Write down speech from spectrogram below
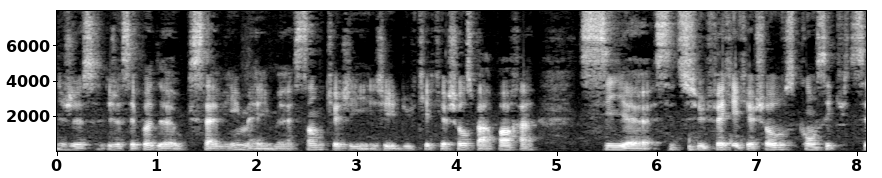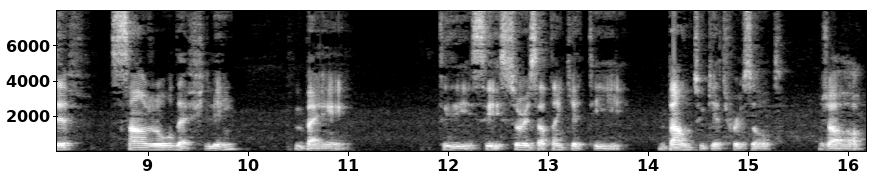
je je sais pas de où ça vient, mais il me semble que j'ai lu quelque chose par rapport à si euh, si tu fais quelque chose consécutif 100 jours d'affilée, ben, c'est sûr et certain que t'es bound to get results. Genre,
